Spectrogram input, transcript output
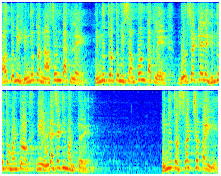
अहो तुम्ही हिंदुत्व नासून टाकले हिंदुत्व तुम्ही संपवून टाकले बुरसटलेले हिंदुत्व म्हणतो मी एवढ्यासाठी म्हणतोय. हिंदुत्व स्वच्छ पाहिजे.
